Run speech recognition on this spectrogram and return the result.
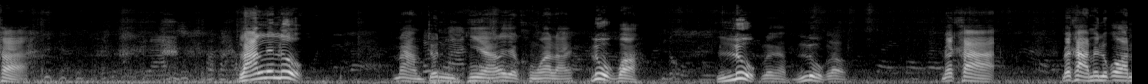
ค้าหลานเลยลูก น้ำจนเฮียแล้วจะหัวอะไรลูกบ่ลูกเลยครับ ลูกเราแม่ค้าแม่ค้าไม่ลูกอ่อน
